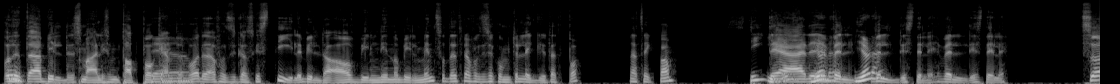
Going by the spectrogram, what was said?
Og dette er bilder som er liksom tatt på campen vår. Det er faktisk ganske stilige bilder av bilen din og bilen min, så det tror jeg faktisk jeg kommer til å legge ut etterpå. Når jeg tenker på ham. Det er Gjør det. veld, Gjør det. veldig stilig. Veldig stilig. Så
